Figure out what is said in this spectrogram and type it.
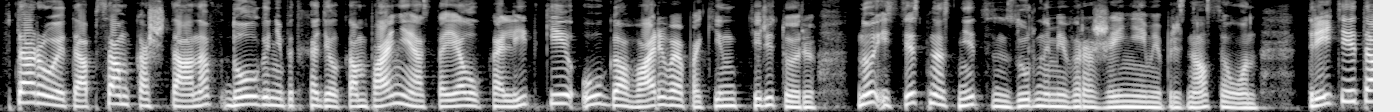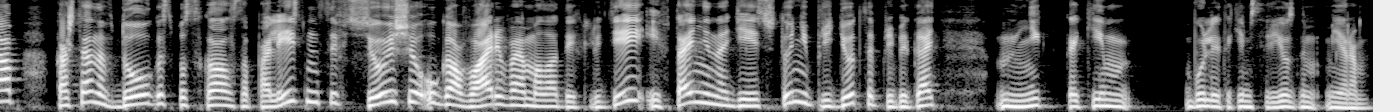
Второй этап – сам Каштанов долго не подходил к компании, а стоял у калитки, уговаривая покинуть территорию. Но, естественно, с нецензурными выражениями, признался он. Третий этап – Каштанов долго спускался по лестнице, все еще уговаривая молодых людей и втайне надеясь, что не придется прибегать ни к каким более таким серьезным мерам.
